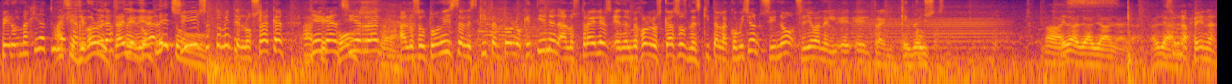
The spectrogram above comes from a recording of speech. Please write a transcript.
Pero imagínate una Ah, se carretera llevaron el tráiler federal. completo. Sí, exactamente, lo sacan, Ah, llegan, cierran, a los automovilistas les quitan todo lo que tienen, a los trailers, en el mejor de los casos, les quitan la comisión, si no, se llevan el, el, el trailer. ¿Qué El cosas? Ah, ya, ya, ya, ya, ya, ya, Es una ya. pena,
